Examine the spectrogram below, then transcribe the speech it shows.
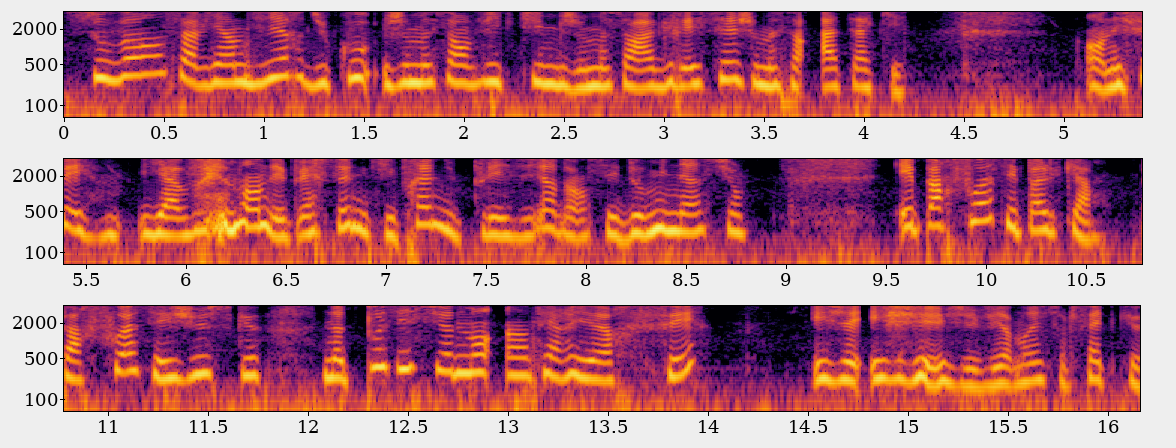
Souvent, ça vient dire, du coup, je me sens victime, je me sens agressée, je me sens attaquée. En effet, il y a vraiment des personnes qui prennent du plaisir dans ces dominations. Et parfois, c'est pas le cas. Parfois, c'est juste que notre positionnement intérieur fait et, je, viendrai sur le fait que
